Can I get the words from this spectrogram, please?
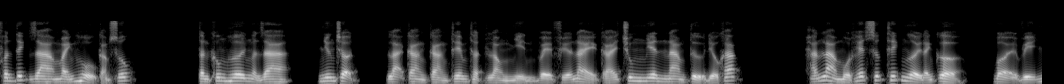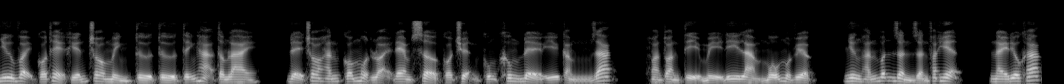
phân tích ra mánh hổ cảm xúc. Tần không hơi ngẩn ra, nhưng chợt lại càng càng thêm thật lòng nhìn về phía này cái trung niên nam tử điều khác. Hắn là một hết sức thích người đánh cờ, bởi vì như vậy có thể khiến cho mình từ từ tĩnh hạ tâm lai, để cho hắn có một loại đem sở có chuyện cũng không để ý cảm giác, hoàn toàn tỉ mỉ đi làm mỗi một việc, nhưng hắn vẫn dần dần phát hiện, này điều khác,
